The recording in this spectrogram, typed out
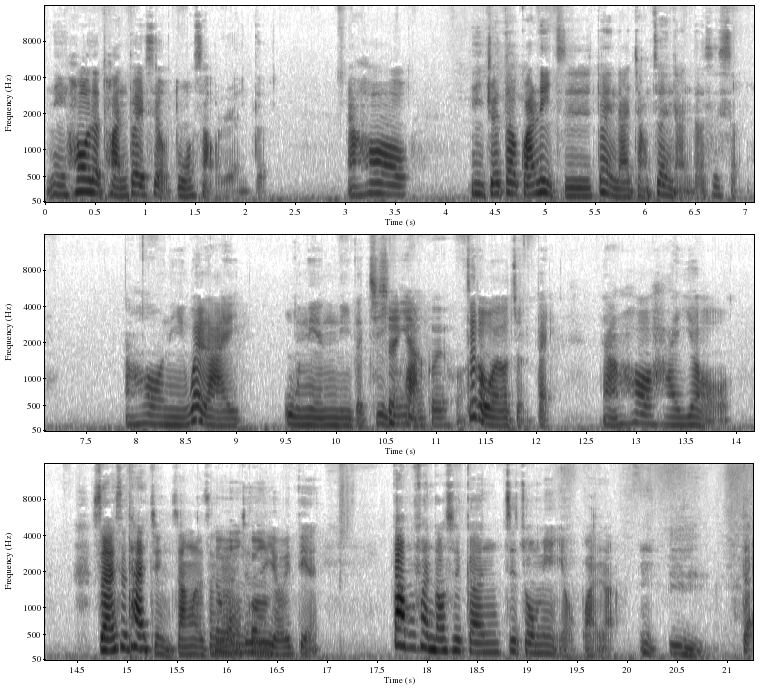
你 hold 的团队是有多少人的？然后你觉得管理职对你来讲最难的是什么？然后你未来五年你的计划？规划，这个我有准备，然后还有实在是太紧张了，整个人就是有一点，大部分都是跟制作面有关了。嗯，嗯，对。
